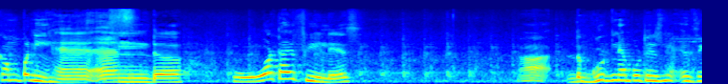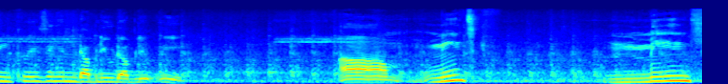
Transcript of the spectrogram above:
कंपनी है। And what I feel is the good nepotism is increasing in W W E means means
